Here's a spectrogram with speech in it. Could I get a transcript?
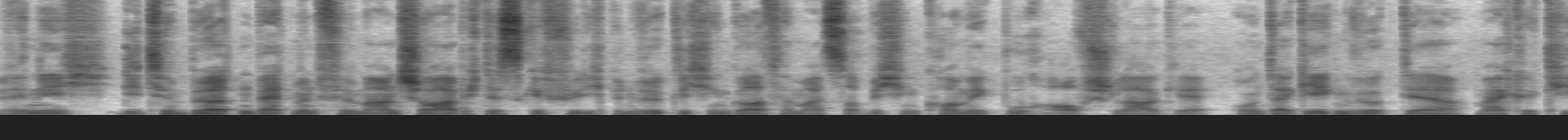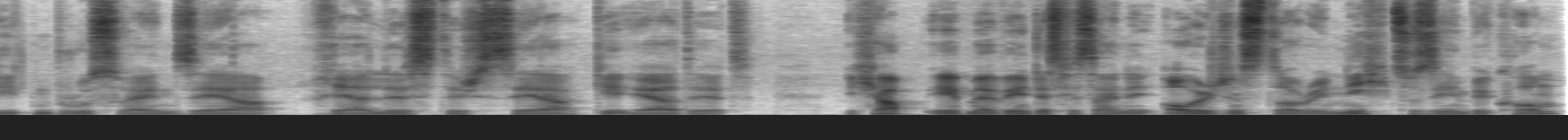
wenn ich die Tim Burton Batman-Filme anschaue, habe ich das Gefühl, ich bin wirklich in Gotham, als ob ich ein Comicbuch aufschlage. Und dagegen wirkt der Michael Keaton Bruce Wayne sehr realistisch, sehr geerdet. Ich habe eben erwähnt, dass wir seine Origin Story nicht zu sehen bekommen.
